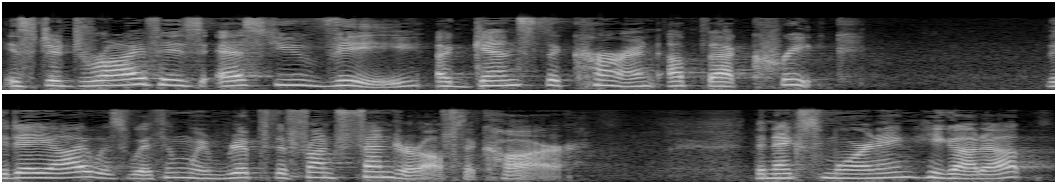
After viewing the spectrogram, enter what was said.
is to drive his SUV against the current up that creek. The day I was with him, we ripped the front fender off the car. The next morning, he got up,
